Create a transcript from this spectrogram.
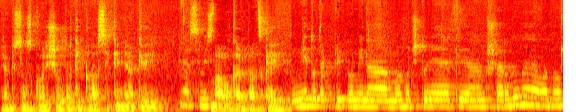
Ja by som skôr išiel v takej klasike nejakej ja si myslím, malokarpatskej. Mne to tak pripomína, možno či to nejaké chardonnay, alebo...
